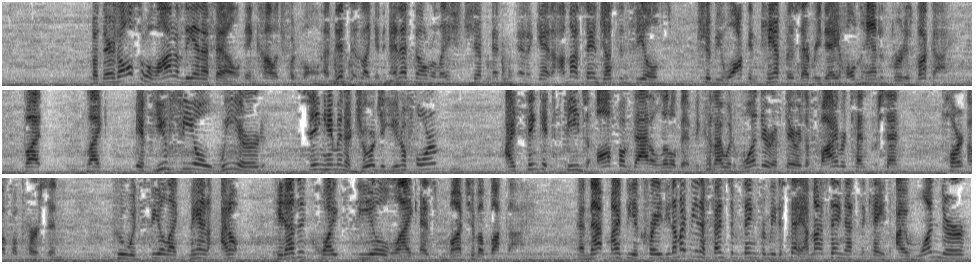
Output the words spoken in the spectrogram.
But there's also a lot of the NFL in college football, and this is like an NFL relationship. And and again, I'm not saying Justin Fields should be walking campus every day holding hands with Brutus Buckeye, but like if you feel weird seeing him in a Georgia uniform, I think it feeds off of that a little bit because I would wonder if there is a five or ten percent part of a person who would feel like, man, I don't. He doesn't quite feel like as much of a Buckeye, and that might be a crazy. That might be an offensive thing for me to say. I'm not saying that's the case. I wonder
